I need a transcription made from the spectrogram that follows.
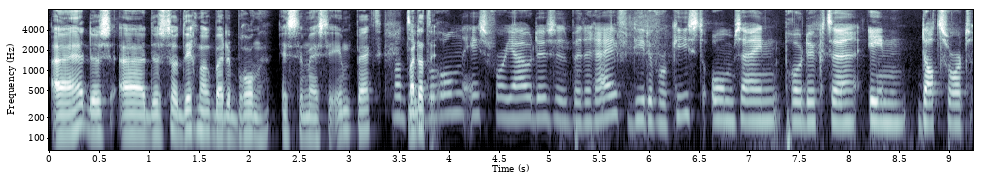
Ja. Dus, dus zo dicht mogelijk bij de bron is de meeste impact. Want Maar de dat- bron is voor jou dus het bedrijf die ervoor kiest om zijn producten in dat soort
